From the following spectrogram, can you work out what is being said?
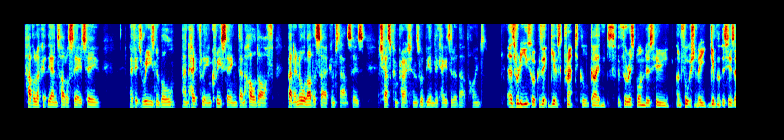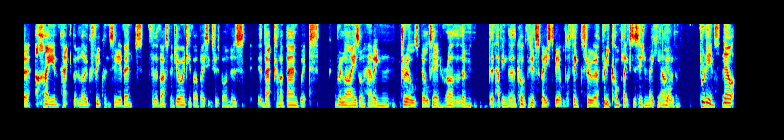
have a look at the end tidal CO2. If it's reasonable and hopefully increasing, then hold off. But in all other circumstances, chest compressions would be indicated at that point. That's really useful because it gives practical guidance for responders who, unfortunately, given that this is a, a, high impact but low frequency event for the vast majority of our basics responders, that kind of bandwidth relies on having drills built in rather than, than having the cognitive space to be able to think through a pretty complex decision making algorithm. Yeah. Brilliant. Now,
